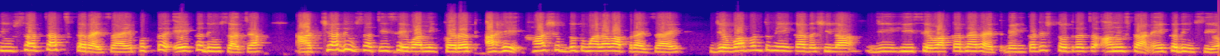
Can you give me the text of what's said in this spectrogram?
दिवसाचाच करायचा आहे. फक्त एक दिवसाच्या आजच्या दिवसाची सेवा मी करत आहे हा शब्द तुम्हाला वापरायचा आहे. जेव्हा पण तुम्ही एकादशीला जी ही सेवा करणार आहेत व्यंकटेश स्तोत्राचं अनुष्ठान एक दिवसीय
